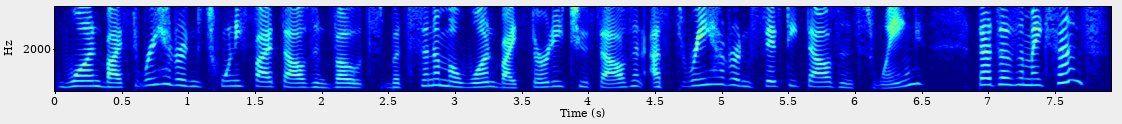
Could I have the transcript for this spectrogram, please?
won by 325,000 votes, but Sinema won by 32,000, a 350,000 swing? That doesn't make sense.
